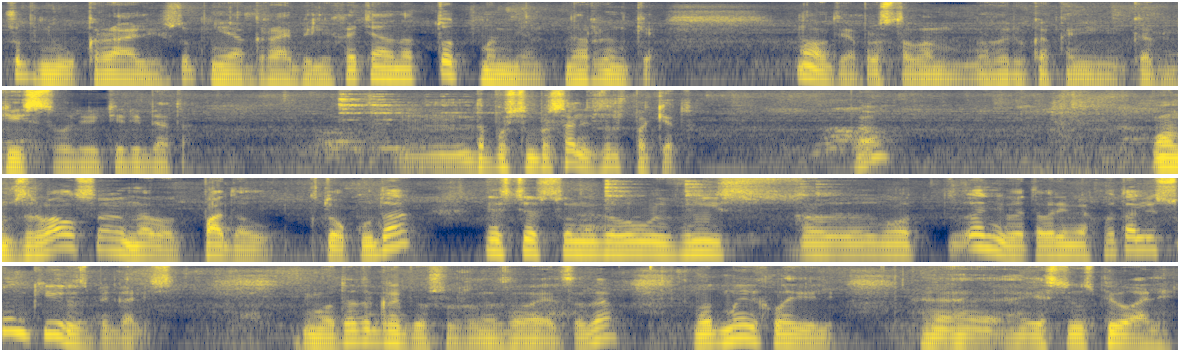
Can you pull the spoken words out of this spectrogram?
чтобы не украли, чтобы не ограбили, хотя на тот момент на рынке, ну, вот я просто вам говорю, как они, как действовали эти ребята. Допустим, бросали взрыв пакет, да? Он взрывался, народ падал кто куда, естественно, головой вниз, э, вот, они в это время хватали сумки и разбегались. Вот это грабеж уже называется, да? Вот мы их ловили, э, если успевали.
